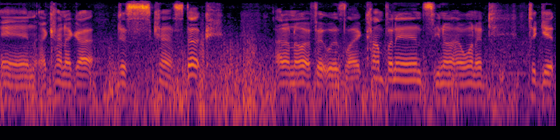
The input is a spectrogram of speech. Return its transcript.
and I kind of got just kind of stuck. I don't know if it was like confidence, you know, I wanted to get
